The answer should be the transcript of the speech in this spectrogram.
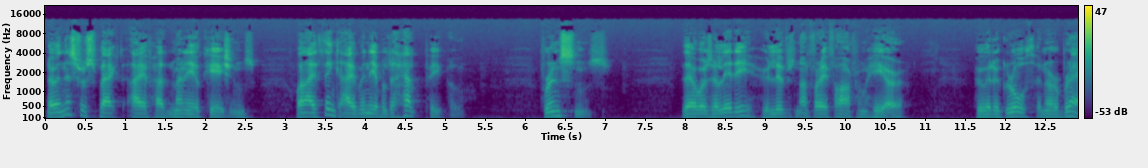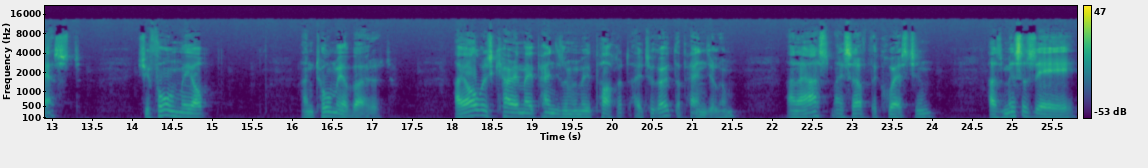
Now, in this respect, I've had many occasions when I think I've been able to help people. For instance, there was a lady who lives not very far from here who had a growth in her breast. She phoned me up and told me about it. I always carry my pendulum in my pocket. I took out the pendulum and I asked myself the question Has Mrs. A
